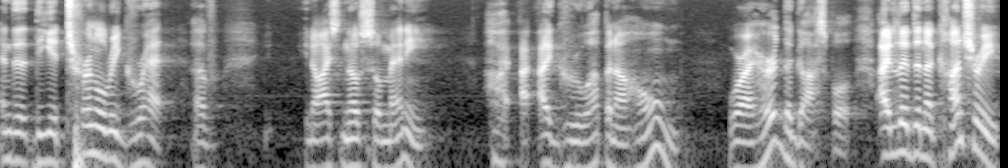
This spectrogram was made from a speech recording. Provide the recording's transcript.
And the, the eternal regret of, you know, I know so many. Oh, I, I grew up in a home where I heard the gospel. I lived in a country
